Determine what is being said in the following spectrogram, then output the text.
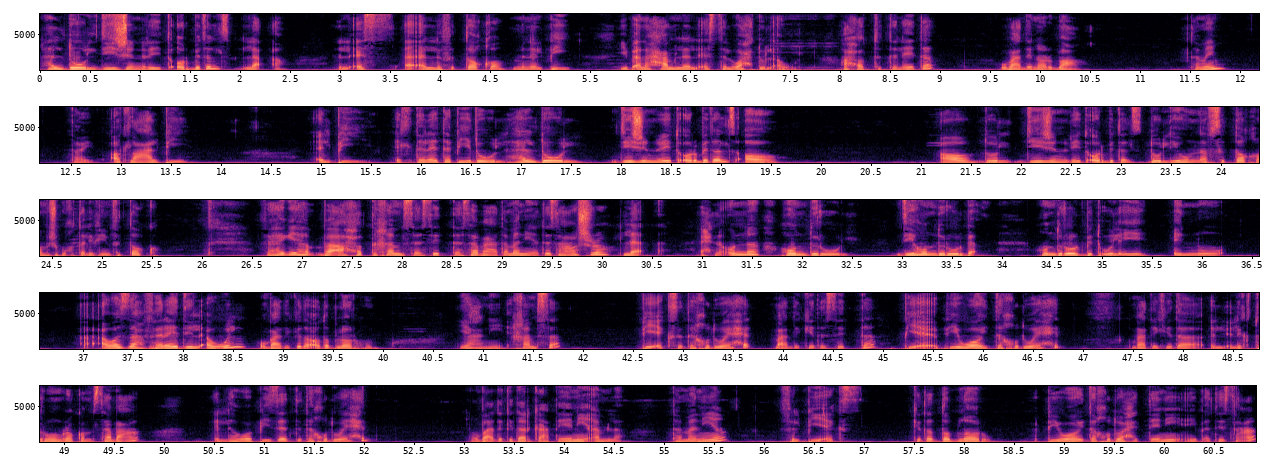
هل دول degenerate orbitals لا. ال S أقل في الطاقة من ال P يبقى أنا هملا ال S لوحده الأول. هحط تلاتة وبعدين أربعة. تمام؟ طيب أطلع على ال P ال P التلاتة P دول هل دول degenerate orbitals آه. آه دول degenerate orbitals دول ليهم نفس الطاقة مش مختلفين في الطاقة. فهاجي بقى أحط خمسة ستة سبعة تمانية تسعة عشرة. لا إحنا قلنا Hund rule دي Hund rule بقى. Hund rule بتقول إيه؟ إنه أوزع فرادي الأول وبعد كده أدبلرهم. يعني خمسة PX تاخد واحد بعد كده ستة P, PY تاخد واحد بعد كده الإلكترون رقم سبعة اللي هو PZ تاخد واحد وبعد كده أرجع تاني أملى تمانية في ال PX كده تدبلره PY تاخد واحد تاني يبقى تسعة.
